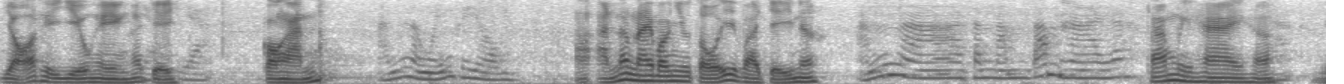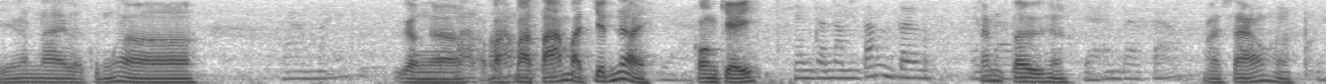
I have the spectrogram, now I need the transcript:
Võ Thị Diệu Hiền hả dạ, chị? dạ Còn ảnh? ảnh là nguyễn phi hùng À, ảnh năm nay bao nhiêu tuổi và chị nữa? ảnh à, sinh năm 82 đó 82 hả? Dạ. Vậy năm nay là cũng ờ, ba mấy gần uh, 38 39 rồi. Dạ. Còn chị? em sinh năm 84 em 84 hả? ba- dạ em 36 36 hả? Dạ.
